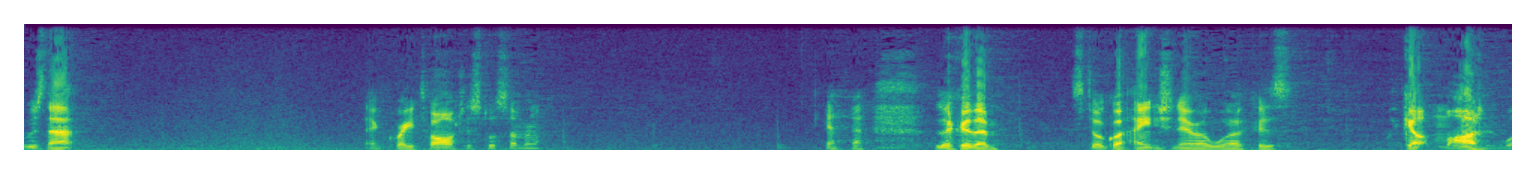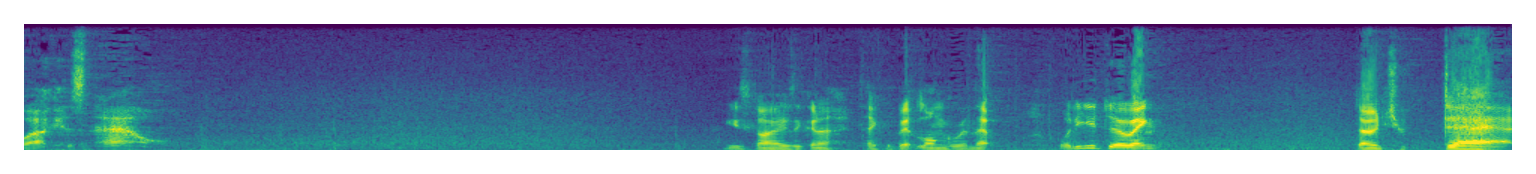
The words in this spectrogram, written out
Who was that? A great artist or something? Look at them. Still got ancient era workers. We got modern workers now. These guys are gonna take a bit longer in that. What are you doing? Don't you dare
